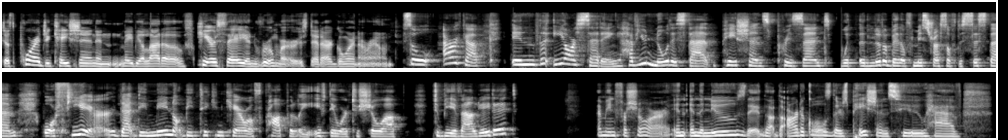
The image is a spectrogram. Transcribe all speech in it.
just poor education and maybe a lot of hearsay and rumors that are going around. So, Erica, in the ER setting, have you noticed that patients present with a little bit of mistrust of the system or fear that they may not be taken care of properly if they were to show up to be evaluated? I mean, for sure. In in the news, the, the, the, articles, there's patients who have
